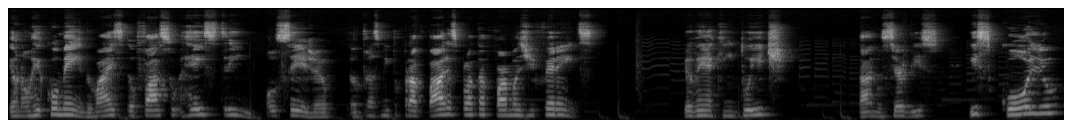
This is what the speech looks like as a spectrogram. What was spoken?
eu não recomendo, mas eu faço restream, ou seja, eu, eu transmito para várias plataformas diferentes. Eu venho aqui em Twitch, tá, no serviço, escolho,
